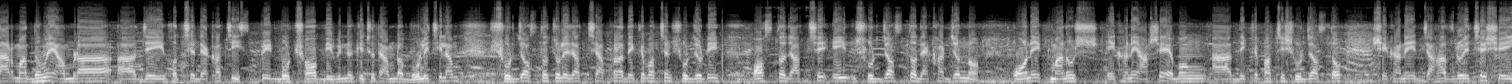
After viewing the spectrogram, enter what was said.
তার মাধ্যমে আমরা যেই হচ্ছে দেখাচ্ছি, স্পিড বোট সহ বিভিন্ন কিছুতে আমরা বলেছিলাম সূর্য অস্ত চলে যাচ্ছে, আপনারা দেখতে পাচ্ছেন সূর্যটি অস্ত যাচ্ছে। এই সূর্যাস্ত দেখার জন্য অনেক মানুষ এখানে আসে এবং দেখতে পাচ্ছি সূর্যাস্ত সেখানে জাহাজ রয়েছে। সেই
